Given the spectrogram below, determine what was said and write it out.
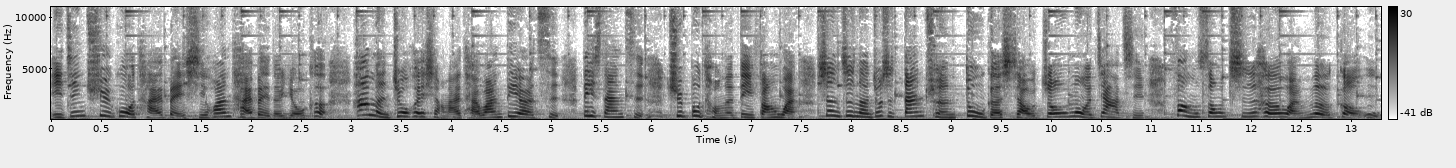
已经去过台北、喜欢台北的游客，他们就会想来台湾。玩第二次、第三次去不同的地方玩，甚至呢就是单纯度个小周末假期，放松、吃喝玩乐、购物。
